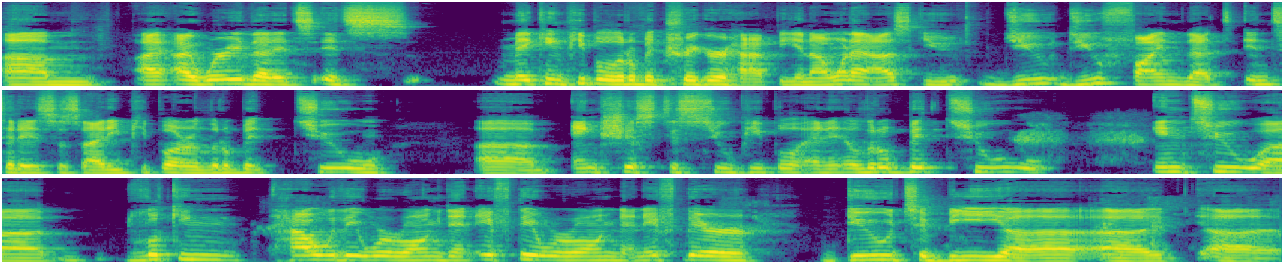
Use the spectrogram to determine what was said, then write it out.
Um, I, I worry that it's it's making people a little bit trigger happy. And I want to ask you: do you do you find that in today's society, people are a little bit too um, anxious to sue people and a little bit too into uh, looking how they were wronged and if they were wronged and if they're due to be uh, uh, uh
